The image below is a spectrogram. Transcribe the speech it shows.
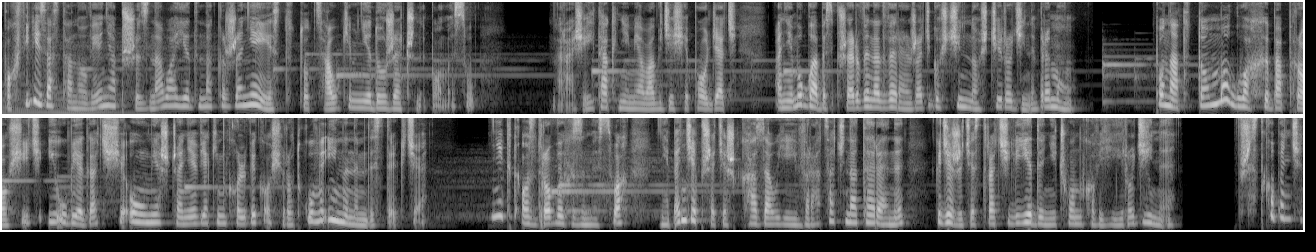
Po chwili zastanowienia przyznała jednak, że nie jest to całkiem niedorzeczny pomysł. Na razie i tak nie miała gdzie się podziać, a nie mogła bez przerwy nadwyrężać gościnności rodziny Bremont. Ponadto mogła chyba prosić i ubiegać się o umieszczenie w jakimkolwiek ośrodku w innym dystrykcie. Nikt o zdrowych zmysłach nie będzie przecież kazał jej wracać na tereny, gdzie życie stracili jedyni członkowie jej rodziny. Wszystko będzie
